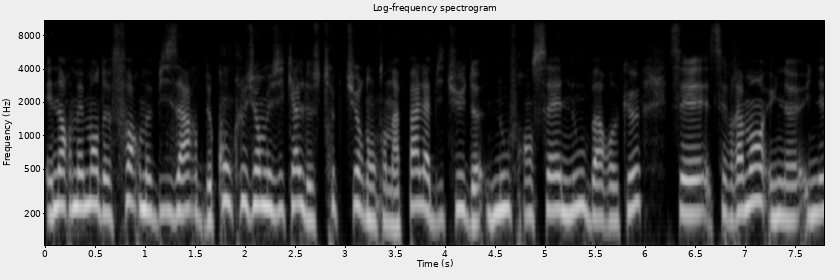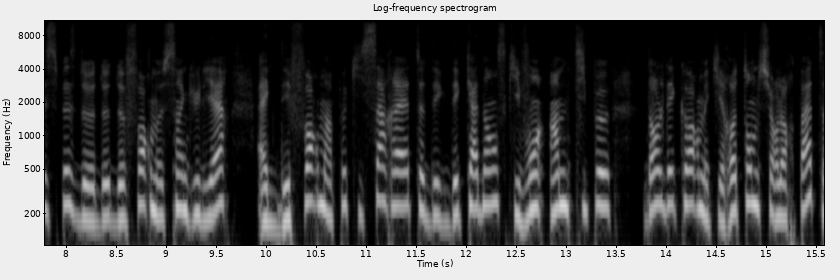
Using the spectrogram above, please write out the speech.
énormément de formes bizarres, de conclusions musicales, de structures dont on n'a pas l'habitude, nous Français, nous baroqueux. C'est vraiment une, espèce de, forme singulière avec des formes un peu qui s'arrêtent, des, cadences qui vont un petit peu dans le décor mais qui retombent sur leurs pattes.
